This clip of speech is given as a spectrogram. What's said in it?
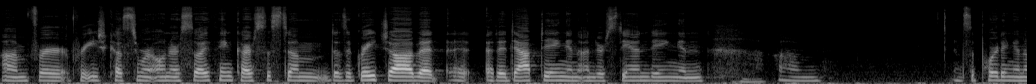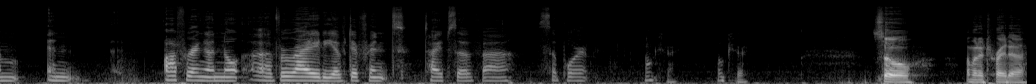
um, for, for each customer owner. So I think our system does a great job at, at, at adapting and understanding and, um, and supporting and, um, and offering a, no, a variety of different types of uh, support. Okay, okay. So I'm going to try to,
